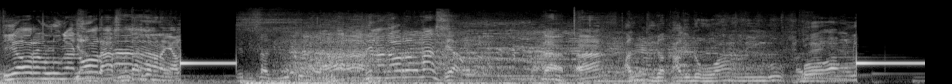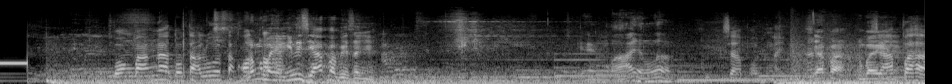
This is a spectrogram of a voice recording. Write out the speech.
Iya orang lu nggak Ya, normal. ntar, sebentar gue nanya Ya bisa dihitung lah. Dia nggak normal mas. Ya Nah, ah? paling tiga kali doang minggu. Bohong lu. Bohong banget otak lu otak Lo kotor. ngebayanginnya siapa biasanya? Lain lah. Siapa orang lain? Siapa? Ngebayanginnya? Siapa?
